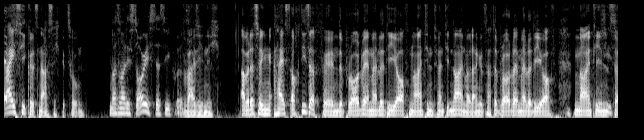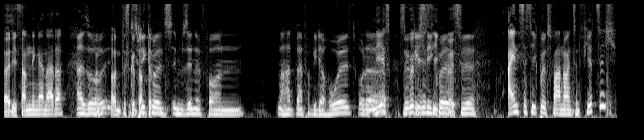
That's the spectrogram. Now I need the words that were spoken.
drei Sequels nach sich gezogen. Was war die Stories der Sequels? Weiß ich nicht. Aber deswegen heißt auch dieser Film The Broadway Melody of 1929, weil dann noch The Broadway Melody of 1930 something another. Also Und- und es gibt auch- Sequels im Sinne von, man hat einfach wiederholt oder Nee, es ist wirklich Sequels für, Eins der Sequels war 1940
